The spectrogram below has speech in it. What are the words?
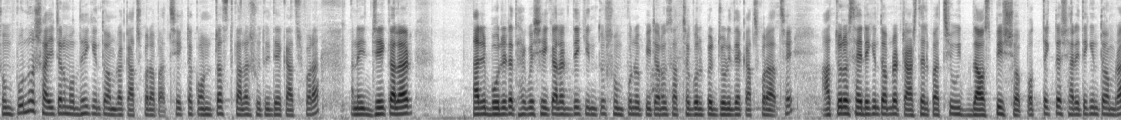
সম্পূর্ণ শাড়িটার মধ্যেই কিন্তু আমরা কাজ করা পাচ্ছি। একটা কন্ট্রাস্ট কালার সুতি দিয়ে কাজ করা। মানে যে কালার শাড়ির বডিটা থাকবে সেই কালার দিয়ে কিন্তু সম্পূর্ণ পিটানো সাচ্চা গল্পের জড়ি দিয়ে কাজ করা আছে। আঁচলের সাইডে কিন্তু আমরা টার্সেল পাচ্ছি উইথ ব্লাউজ পিস সহ। প্রত্যেকটা শাড়িতে কিন্তু আমরা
